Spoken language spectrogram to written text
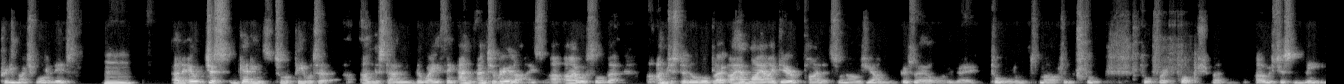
pretty much what it is. Mm. And it just getting sort of people to understand the way things and, and to realize I, I always thought that I'm just a normal bloke. I had my idea of pilots when I was young because they're all very tall and smart and talk, talk very posh, but I was just me,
